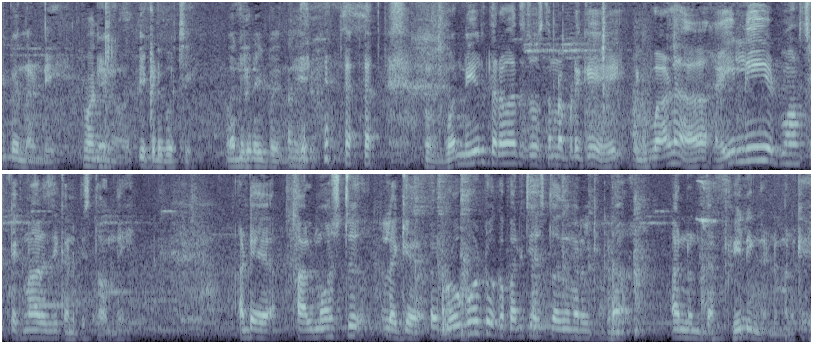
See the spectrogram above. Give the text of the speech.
అయిపోయిందండి. నేను ఇక్కడికి వచ్చి. వన్ ఇయర్ అయిపోయింది. వన్ ఇయర్ తర్వాత చూస్తున్నప్పటికీ ఇవాళ హైలీ అడ్వాన్స్డ్ టెక్నాలజీ కనిపిస్తోంది. అంటే ఆల్మోస్ట్ లైక్ రోబోట్ ఒక పని చేస్తుంది మనకి ఇక్కడ అన్నంత ఫీలింగ్ అండి మనకి.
